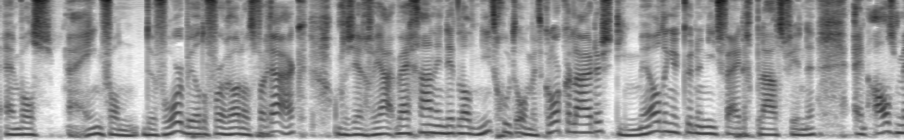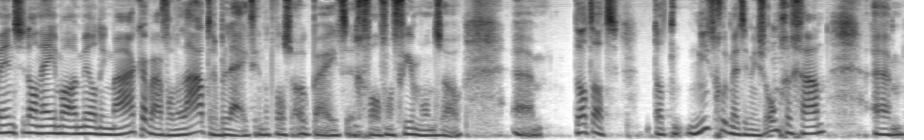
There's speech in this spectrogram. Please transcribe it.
En was nou, een van de voorbeelden voor Ronald van Raak. Om te zeggen van ja, wij gaan in dit land niet goed om met klokkenluiders. Die meldingen kunnen niet veilig plaatsvinden. En als mensen dan eenmaal een melding maken. Waarvan later blijkt. En dat was ook bij het geval van Vierman zo. Um, dat dat, dat niet goed met hem is omgegaan. Um,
